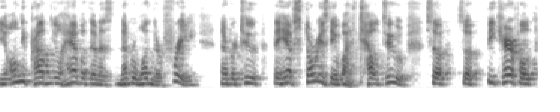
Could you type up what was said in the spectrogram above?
The only problem you'll have with them is number one, they're free. Number two, they have stories they want to tell too. So, so be careful.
